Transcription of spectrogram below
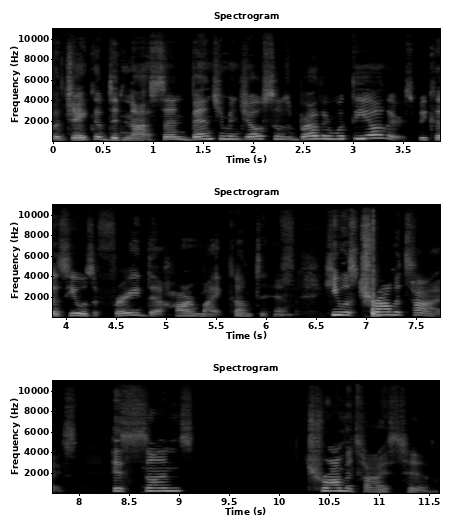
But Jacob did not send Benjamin, Joseph's brother, with the others because he was afraid that harm might come to him. He was traumatized. His sons traumatized him.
